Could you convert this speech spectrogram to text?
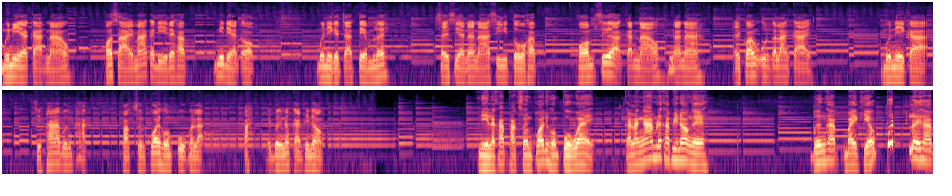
มื้อนี้อากาศหนาวพอสายมากก็ดีนะครับ มีแดดออก มื้อนี้ก็จัดเต็มเลย ใส่เสื้อหนาๆสีโตครับ พร้อมเสื้อกันหนาวหนาๆไอ้ความอุ่นกับร่างกาย มื้อนี้ก็สิพาเบิ่งผัก ผักสวนกล้วยผมปลูกกันละไปไปเบิ่งน้ำกันพี่น้อง นี่แหละครับผักสวนกล้วยที่ผมปลูกไว้กำลังงามเลยครับพี่น้องเอยเบิ่งครับใบเขียวปึ๊ดเลยครับ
